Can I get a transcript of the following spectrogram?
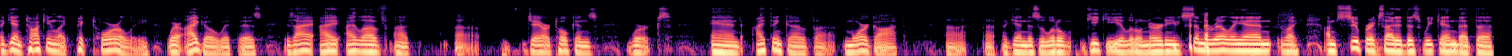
again, talking like pictorially, where I go with this is I, I, I love uh, uh, J.R. Tolkien's works. And I think of uh, Morgoth. Uh, again, this is a little geeky, a little nerdy, Silmarillion. like I'm super excited this weekend that the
